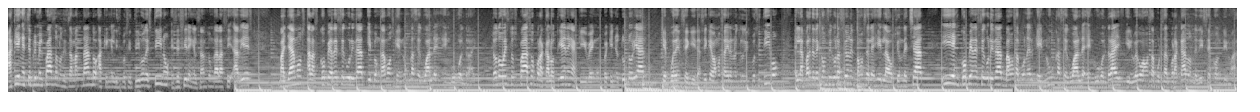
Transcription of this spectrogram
Aquí en este primer paso nos está mandando a que en el dispositivo destino, es decir en el Samsung Galaxy A10, vayamos a las copias de seguridad y pongamos que nunca se guarden en Google Drive. Todos estos pasos por acá lo tienen, aquí ven un pequeño tutorial que pueden seguir. Así que vamos a ir a nuestro dispositivo, en la parte de configuraciones vamos a elegir la opción de chat y en copia de seguridad vamos a poner que nunca se guarde en Google Drive y luego vamos a pulsar por acá donde dice continuar.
